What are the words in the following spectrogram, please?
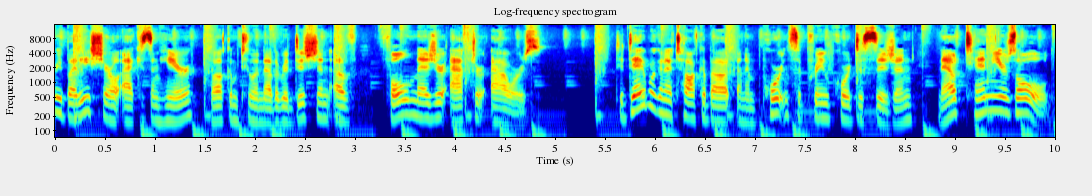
Everybody. Sharyl Attkisson here. Welcome to another edition of Full Measure After Hours. Today, we're going to talk about an important Supreme Court decision, now 10 years old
